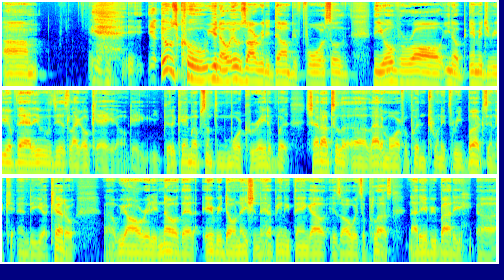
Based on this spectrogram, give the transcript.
Um, it, it, was cool, you know. It was already done before, so the overall, you know, imagery of that, it was just like, okay, okay, you could have came up something more creative. But shout out to uh, Lattimore for putting twenty three bucks in the in the uh, kettle. Uh, we already know that every donation to help anything out is always a plus. Not everybody uh,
